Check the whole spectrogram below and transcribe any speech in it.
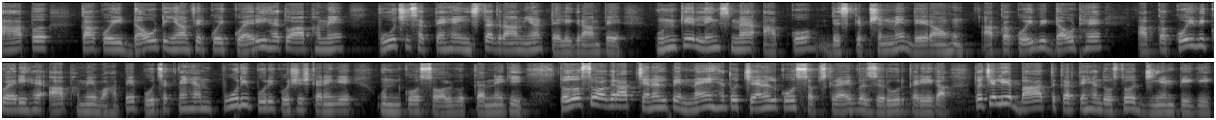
आप का कोई डाउट या फिर कोई क्वेरी है तो आप हमें पूछ सकते हैं इंस्टाग्राम या टेलीग्राम पे। उनके लिंक्स मैं आपको डिस्क्रिप्शन में दे रहा हूँ। आपका कोई भी डाउट है आपका कोई भी क्वेरी है, आप हमें वहाँ पे पूछ सकते हैं। हम पूरी पूरी कोशिश करेंगे उनको सॉल्व करने की। तो दोस्तों, अगर आप चैनल पे नए हैं तो चैनल को सब्सक्राइब ज़रूर करिएगा। तो चलिए बात करते हैं दोस्तों जीएमपी की।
